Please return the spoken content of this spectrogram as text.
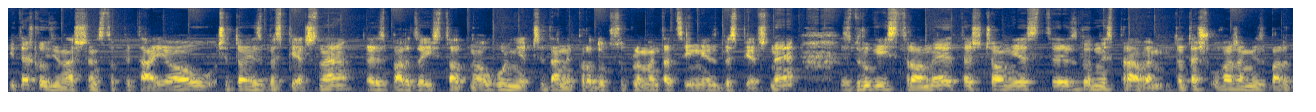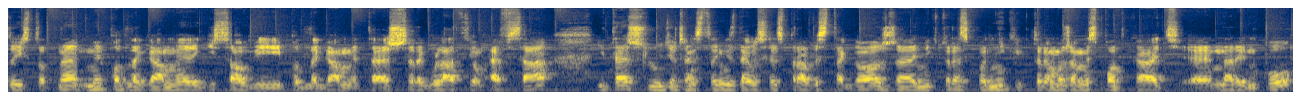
i też ludzie nas często pytają, czy to jest bezpieczne. To jest bardzo istotne ogólnie, czy dany produkt suplementacyjny jest bezpieczny. Z drugiej strony też, czy on jest e, zgodny z prawem. I to też uważam jest bardzo istotne. My podlegamy GIS-owi, podlegamy też regulacjom EFSA i też ludzie często nie zdają sobie sprawy z tego, że niektóre składniki, które możemy spotkać e, na rynku,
